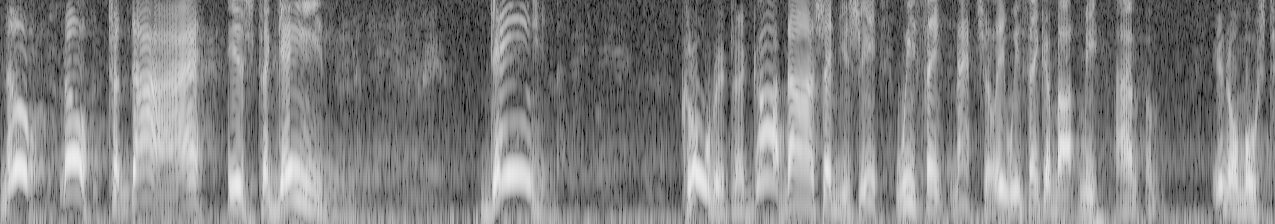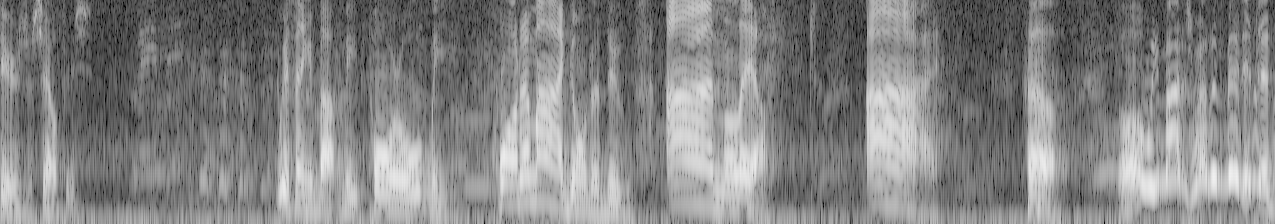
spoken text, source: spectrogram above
No, no. To die is to gain. Gain. Glory to God. Now I said, you see, we think naturally. We think about me. I'm, um, you know, most tears are selfish. We think about me, poor old me. What am I going to do? I'm left. I. oh, we might as well admit it. And,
